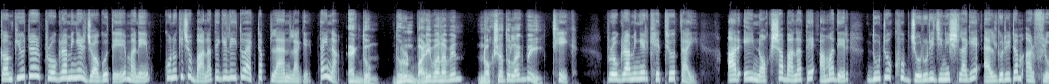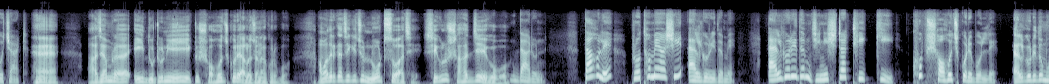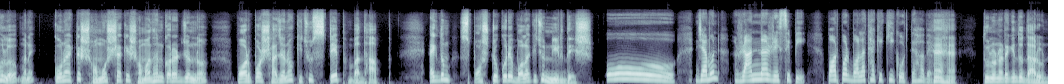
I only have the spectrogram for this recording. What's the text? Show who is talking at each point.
Speaker 1: Computer প্রোগ্রামিংয়ের জগতে মানে কোনো কিছু বানাতে গেলেই তো একটা প্ল্যান লাগে তাই না?
Speaker 2: একদম। ধরুন বাড়ি বানাবেন নকশা তো লাগবেই।
Speaker 1: ঠিক। প্রোগ্রামিংয়ের ক্ষেত্রেও তাই। আর এই নকশা বানাতে আমাদের দুটো খুব জরুরি জিনিস লাগে অ্যালগোরিদম আর ফ্লোচার্ট।
Speaker 2: হ্যাঁ আজ আমরা এই দুটো নিয়েই একটু সহজ করে আলোচনা করব। আমাদের কাছে কিছু নোটসও আছে সেগুলোর সাহায্যে এগোব।
Speaker 1: দারুণ। তাহলে প্রথমে আসি অ্যালগোরিদমে। অ্যালগোরিদম জিনিসটা ঠিক কি? খুব সহজ করে বললে।
Speaker 2: অ্যালগোরিদম হলো মানে কোনো একটা সমস্যাকে সমাধান করার জন্য পরপর সাজানো কিছু স্টেপ বা ধাপ। একদম স্পষ্ট করে বলা কিছু নির্দেশ।
Speaker 1: ও যেমন রান্নার রেসিপি পরপর বলা থাকে কি করতে হবে।
Speaker 2: হ্যাঁ হ্যাঁ তুলনাটা কিন্তু দারুণ।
